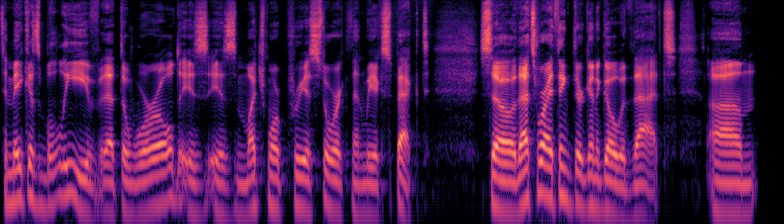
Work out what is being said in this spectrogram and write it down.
to make us believe that the world is is much more prehistoric than we expect. So that's where I think they're going to go with that. Um,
